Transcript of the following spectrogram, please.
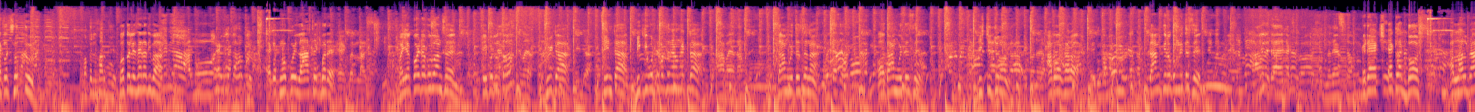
এক লাখ সত্তর। কত হলে ছাড়বো? কত লেসাইরা দিবা? এক লাখ নব্বই। লাস্ট একবারে। ভাইয়া কয়টা গরু আনছেন? এই পর্যন্ত? দুইটা তিনটা। বিক্রি করতে পারছেন এমন একটা? দাম হইতেছে। না? ও দাম হইতেছে। বৃষ্টির জন্য। আবহাওয়া খারাপ। দাম কীরকম নিতেছে? এটা এক লাখ দশ। আর লালটা?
